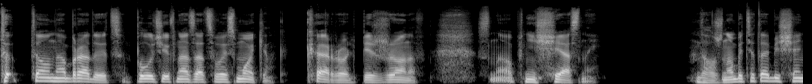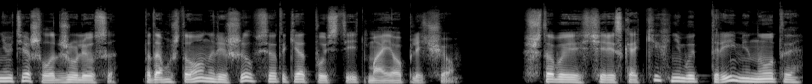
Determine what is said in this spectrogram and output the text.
Тот-то он обрадуется, получив назад свой смокинг. Король пижонов. Сноп несчастный». Должно быть, это обещание утешило Джулиуса, потому что он решил все-таки отпустить мое плечо. Чтобы через каких-нибудь три минуты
